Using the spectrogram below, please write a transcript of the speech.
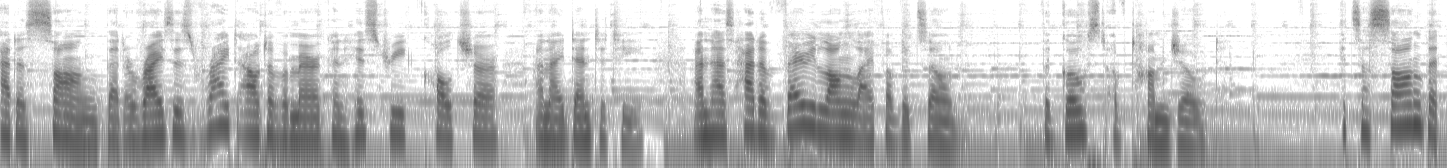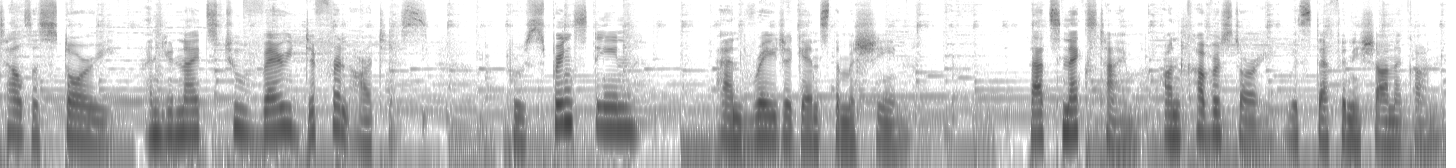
at a song that arises right out of American history, culture, and identity, and has had a very long life of its own The Ghost of Tom Joad. It's a song that tells a story and unites two very different artists, Bruce Springsteen and Rage Against the Machine. That's next time on Cover Story with Stephanie Shonekan.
